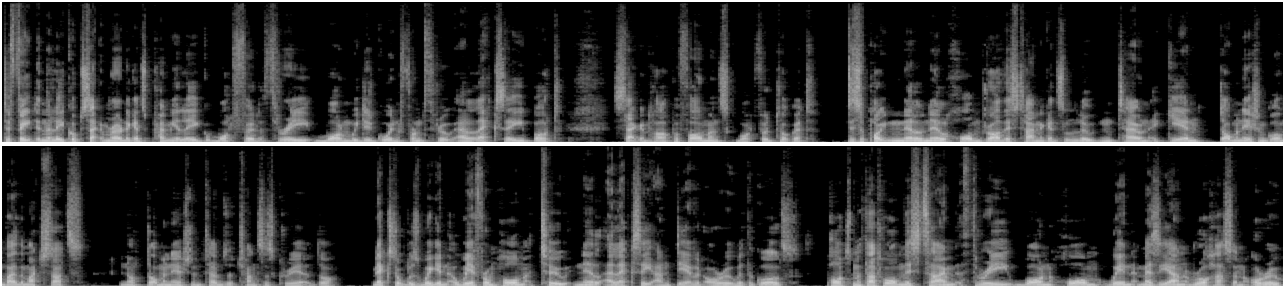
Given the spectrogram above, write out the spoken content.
Defeat in the League Cup second round against Premier League Watford 3-1. We did go in front through Alexi, but second half performance, Watford took it. Disappointing nil-nil home draw this time against Luton Town. Again, domination going by the match stats. Not domination in terms of chances created though. Next up was Wigan away from home 2-0 Alexi and David Oru with the goals. Portsmouth at home this time 3-1 home win Meziane, Rojas and Oru.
